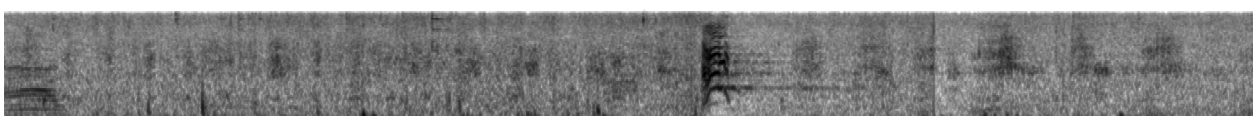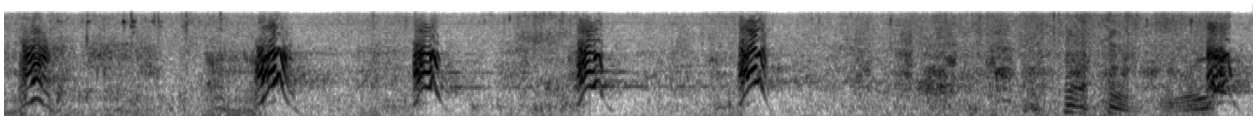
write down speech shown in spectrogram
God. Boy.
